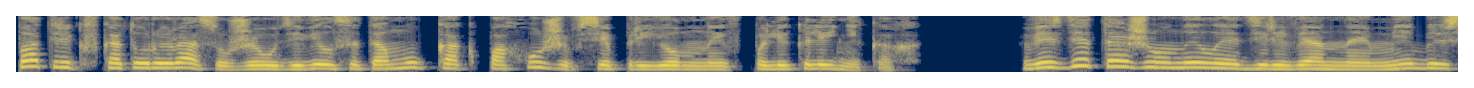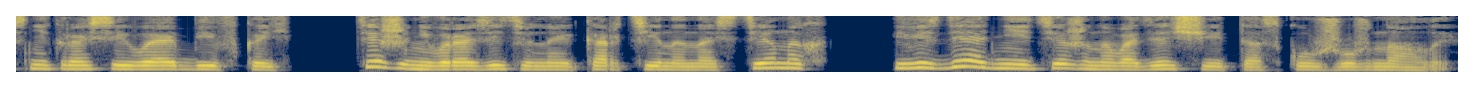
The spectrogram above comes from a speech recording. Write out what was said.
Патрик в который раз уже удивился тому, как похожи все приемные в поликлиниках. Везде та же унылая деревянная мебель с некрасивой обивкой, те же невыразительные картины на стенах и везде одни и те же наводящие тоску журналы.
